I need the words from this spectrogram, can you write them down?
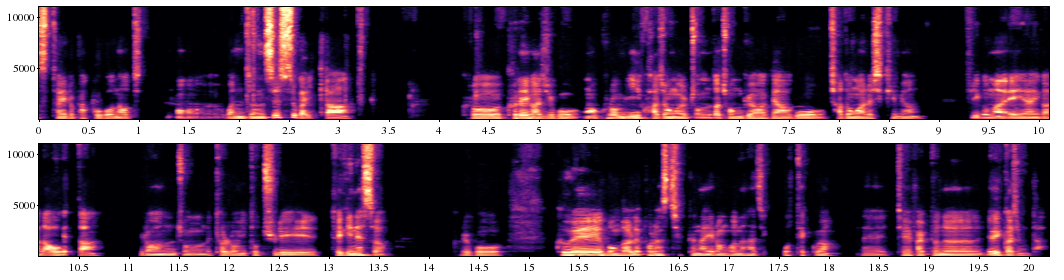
스타일을 바꾸거나, 어, 완전 쓸 수가 있다. 그러, 그래가지고, 어, 그럼 이 과정을 좀 더 정교하게 하고 자동화를 시키면 피그마 AI가 나오겠다. 이런 좀 결론이 도출이 되긴 했어요. 그리고 그 외에 뭔가 레퍼런스 체크나 이런 거는 아직 못했고요. 네, 제 발표는 여기까지입니다.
